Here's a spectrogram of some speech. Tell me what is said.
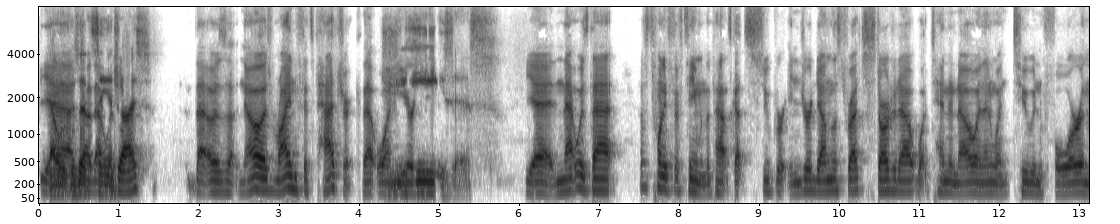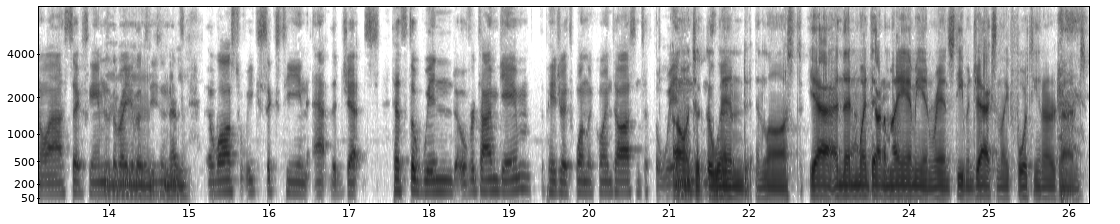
Yeah, that was, was no, that Sanchez? That was uh, no, it was Ryan Fitzpatrick that one year. Jesus. Yeah, and that was that. That was 2015 when the Pats got super injured down the stretch. Started out what 10 and 0, and then went two and four in the last six games of the regular Mm-hmm. season. That's they lost week 16 at the Jets. That's the wind overtime game. The Patriots won the coin toss and took the win. Oh, and took the wind and lost. Yeah, and then went down to Miami and ran Steven Jackson like 1,400 times.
